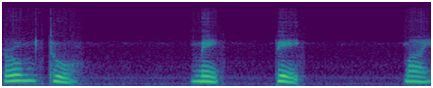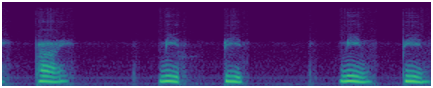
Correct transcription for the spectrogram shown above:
Room 2. Make. Pay. My. Pie. Meet. Beat. Mean. Bean.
